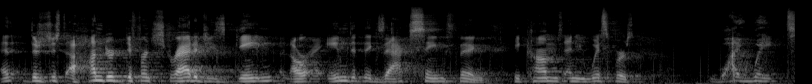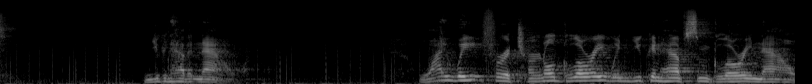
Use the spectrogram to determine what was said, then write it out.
And there's just a hundred different strategies gained, or aimed at the exact same thing. He comes and he whispers, Why wait? And you can have it now. Why wait for eternal glory when you can have some glory now?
